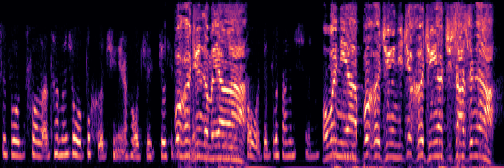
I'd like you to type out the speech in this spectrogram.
师傅我错了，他们说我不合群，然后我就就去不合群怎么样啊然后我就不跟他们吃了。我问你啊，不合群，你去合群要去杀生啊？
